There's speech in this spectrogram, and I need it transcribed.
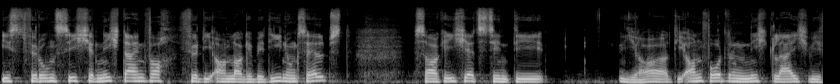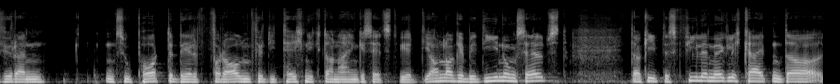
ist für uns sicher nicht einfach. Für die Anlagebedienung selbst, sage ich jetzt, sind die, ja, die Anforderungen nicht gleich wie für einen ein Supporter, der vor allem für die Technik dann eingesetzt wird. Die Anlagebedienung selbst, da gibt es viele Möglichkeiten, da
